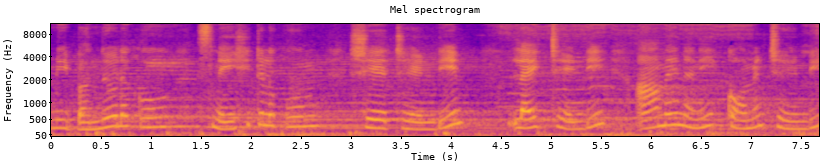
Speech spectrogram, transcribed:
మీ బంధువులకు స్నేహితులకు షేర్ చేయండి. లైక్ చేయండి ఆమెనని కామెంట్ చేయండి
